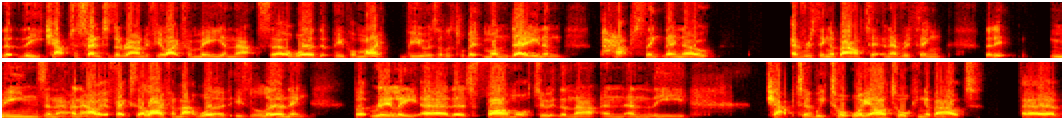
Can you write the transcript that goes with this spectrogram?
that the chapter centers around, if you like, for me, and that's uh, a word that people might view as a little bit mundane and perhaps think they know everything about it and everything that it means and, and how it affects their life. And that word is learning. But really, uh, there's far more to it than that. And, and the chapter we talk, we are talking about uh,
